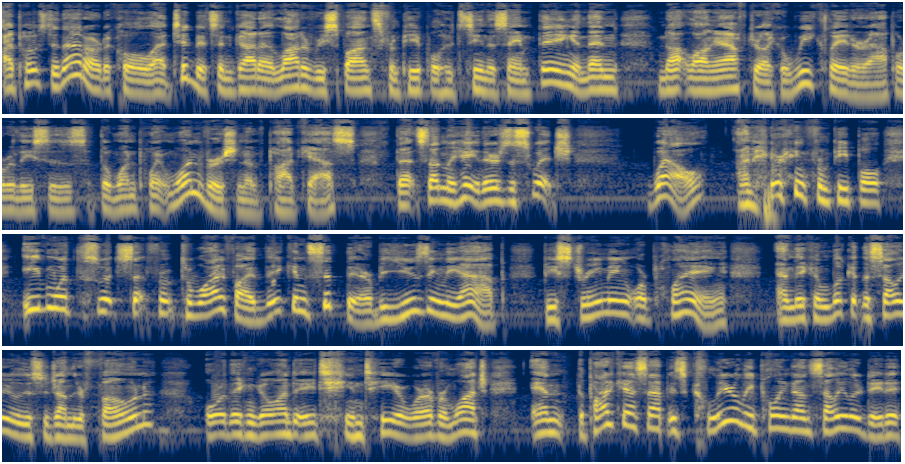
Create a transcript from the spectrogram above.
I posted that article at Tidbits and got a lot of response from people who'd seen the same thing. And then not long after, like a week later, Apple releases the 1.1 version of podcasts that suddenly, hey, there's a switch. Well, I'm hearing from people, even with the switch set to Wi-Fi, they can sit there, be using the app, be streaming or playing, and they can look at the cellular usage on their phone, or they can go onto AT&T or wherever and watch. And the podcast app is clearly pulling down cellular data,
